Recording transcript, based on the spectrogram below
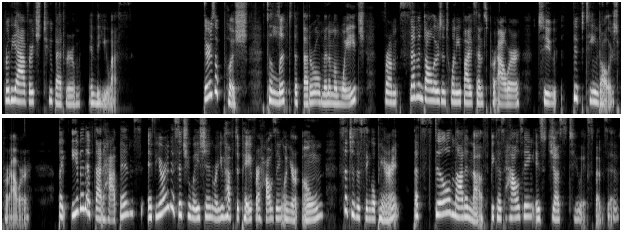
for the average two bedroom in the US. There's a push to lift the federal minimum wage from $7.25 per hour to $15 per hour. But even if that happens, if you're in a situation where you have to pay for housing on your own, such as a single parent, that's still not enough because housing is just too expensive.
